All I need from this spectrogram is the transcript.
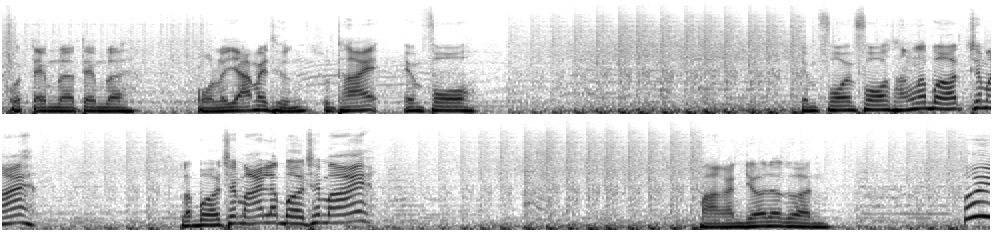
โอ้เต็มเลยเต็มเลย โอ้ระยะไม่ถึงสุดท้าย M4 M4 M4 ถังระเบิดใช่ไหมระเบิดใช่ไหมระเบิดใช่ไหมมากันเยอะเหลือเกินเฮ้ย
